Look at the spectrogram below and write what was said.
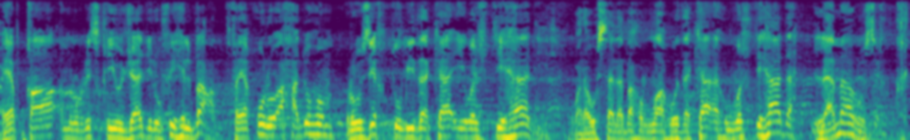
ويبقى أمر الرزق يجادل فيه البعض فيقول أحدهم رزقت بذكائي واجتهادي ولو سلبه الله ذكاءه واجتهاده لما رزق.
